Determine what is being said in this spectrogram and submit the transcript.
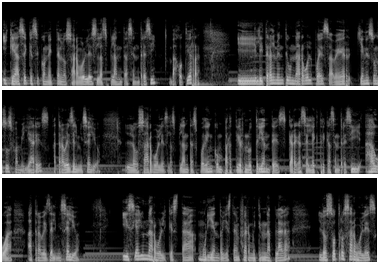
y que hace que se conecten los árboles, las plantas entre sí, bajo tierra. Y literalmente un árbol puede saber quiénes son sus familiares a través del micelio. Los árboles, las plantas pueden compartir nutrientes, cargas eléctricas entre sí, agua a través del micelio. Y si hay un árbol que está muriendo y está enfermo y tiene una plaga, los otros árboles,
